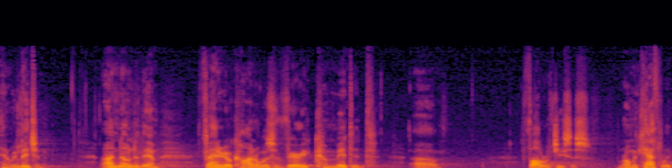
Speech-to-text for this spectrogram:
and religion. Unknown to them, Flannery O'Connor was very committed uh, follower of Jesus. Roman Catholic,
